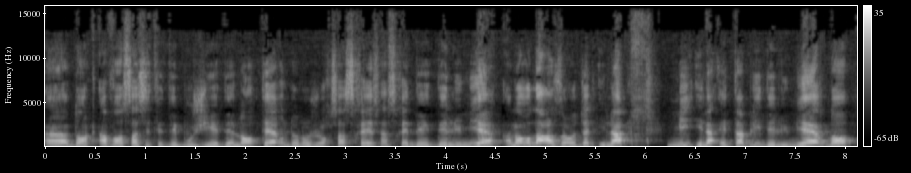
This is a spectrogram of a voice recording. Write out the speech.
Euh, donc avant ça, c'était des bougies et des lanternes. De nos jours, ça serait, ça serait des, des lumières. Alors là, Azza il a mis, il a établi des lumières dans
